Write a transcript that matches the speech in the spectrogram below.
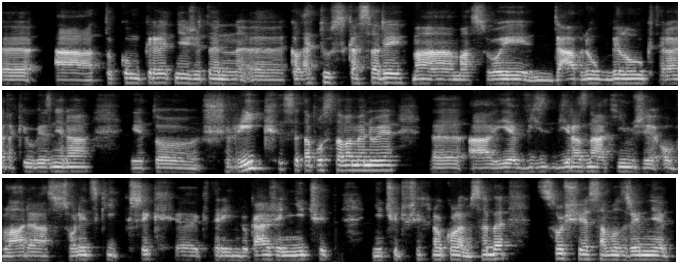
eh, a to konkrétně, že ten eh, Kletus Kasady má, má svoji dávnou milou, která je taky uvězněná je to Shriek, se ta postava jmenuje, eh, a je výrazná tím, že ovládá sonický křik, eh, kterým dokáže ničit, ničit všechno kolem sebe, což je samozřejmě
